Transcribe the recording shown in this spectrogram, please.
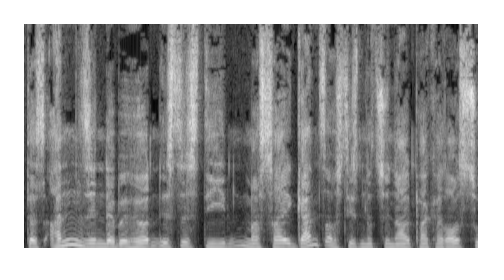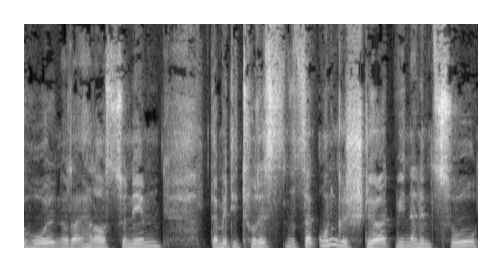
Das Ansinnen der Behörden ist es, die Maasai ganz aus diesem Nationalpark herauszuholen oder herauszunehmen, damit die Touristen sozusagen ungestört wie in einem Zoo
